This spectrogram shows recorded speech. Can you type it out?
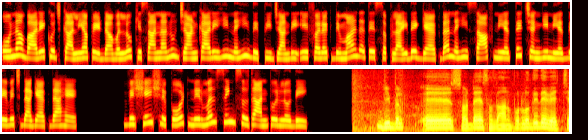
ਉਹਨਾਂ ਬਾਰੇ ਕੁਝ ਕਾਲੀਆਂ ਭੇਡਾਂ ਵੱਲੋਂ ਕਿਸਾਨਾਂ ਨੂੰ ਜਾਣਕਾਰੀ ਹੀ ਨਹੀਂ ਦਿੱਤੀ ਜਾਂਦੀ। ਇਹ ਫ਼ਰਕ ਡਿਮਾਂਡ ਅਤੇ ਸਪਲਾਈ ਦੇ ਗੈਪ ਦਾ ਨਹੀਂ, ਸਾਫ਼ ਨੀਅਤ ਤੇ ਚੰਗੀ ਨੀਅਤ ਦੇ ਵਿੱਚ ਦਾ ਗੈਪ ਦਾ ਹੈ। ਵਿਸ਼ੇਸ਼ ਰਿਪੋਰਟ ਨਿਰਮਲ ਸਿੰਘ ਸੁਲਤਾਨਪੁਰ ਲੋਧੀ। ਜੀ ਬਿਲਕੁਲ ਸਾਡੇ ਸੁਲਤਾਨਪੁਰ ਲੋਧੀ ਦੇ ਵਿੱਚ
